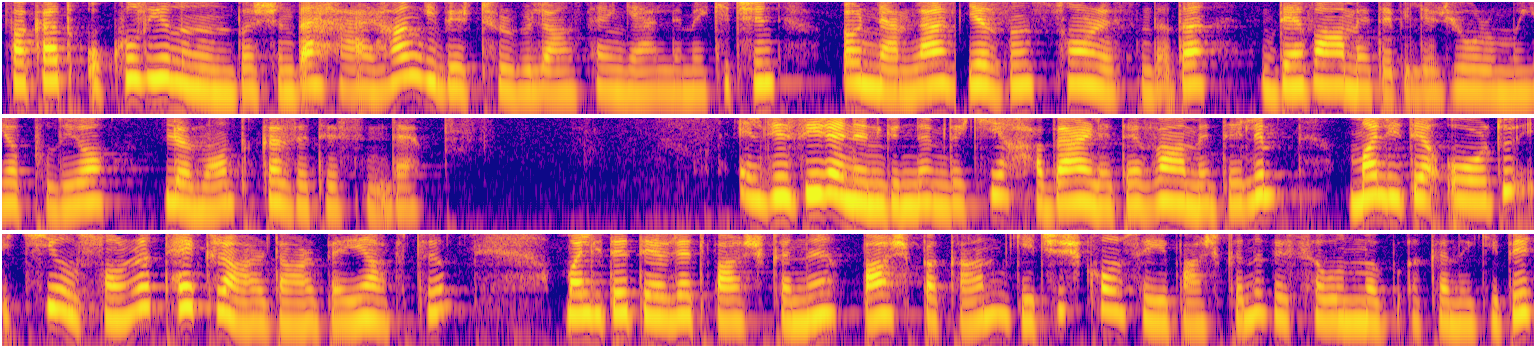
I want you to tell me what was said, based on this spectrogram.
Fakat okul yılının başında herhangi bir türbülans engellemek için önlemler yazın sonrasında da devam edebilir yorumu yapılıyor Le Monde gazetesinde. El Cezire'nin gündemdeki haberle devam edelim. Mali'de ordu iki yıl sonra tekrar darbe yaptı. Mali'de devlet başkanı, başbakan, geçiş konseyi başkanı ve savunma bakanı gibi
